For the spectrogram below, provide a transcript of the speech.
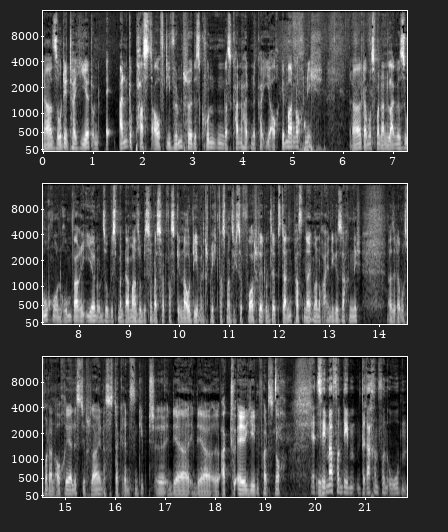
Ja, so detailliert und äh, angepasst auf die Wünsche des Kunden, das kann halt eine KI auch immer noch nicht. Ja, da muss man dann lange suchen und rumvariieren und so, bis man da mal so ein bisschen was hat, was genau dem entspricht, was man sich so vorstellt. Und selbst dann passen da immer noch einige Sachen nicht. Also da muss man dann auch realistisch sein, dass es da Grenzen gibt, äh, in der, in der äh, aktuell jedenfalls noch. Erzähl mal von dem Drachen von oben.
